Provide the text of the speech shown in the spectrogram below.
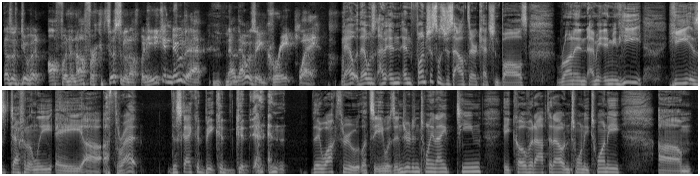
Doesn't do it often enough or consistent enough, but he can do that. Now that was a great play. That that was I- and and Funchess was just out there catching balls, running. I mean, I mean he he is definitely a uh, a threat. This guy could be could could and, and they walked through. Let's see, he was injured in 2019. He COVID opted out in 2020. Um,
